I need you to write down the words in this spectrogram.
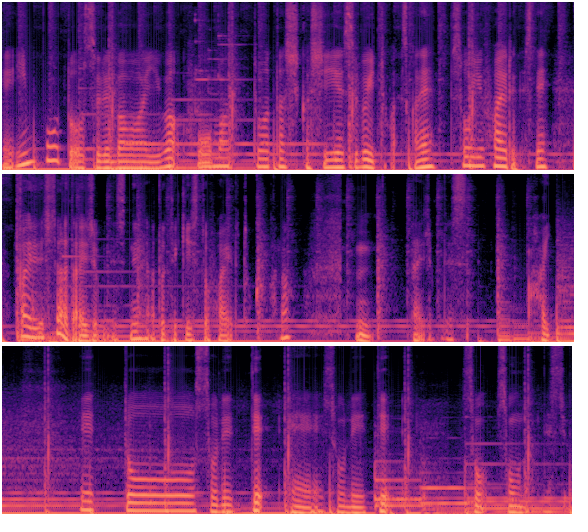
インポートをする場合は、フォーマットは確か CSV とかですかね。そういうファイルですね。ファイルでしたら大丈夫ですね。あとテキストファイルとかかな。うん、大丈夫です。はい。え、っと、それで、えー、それで、そう、そうなんですよ。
